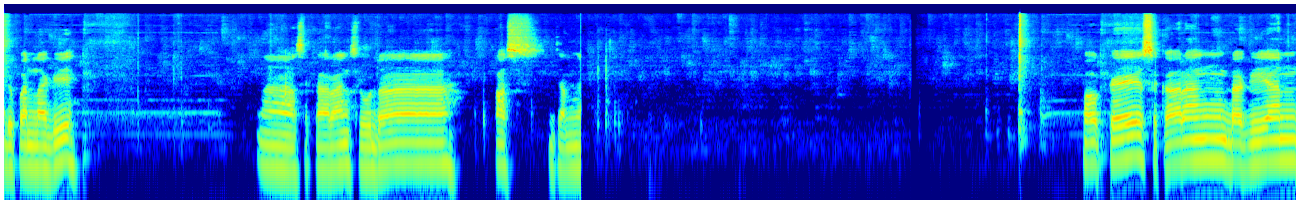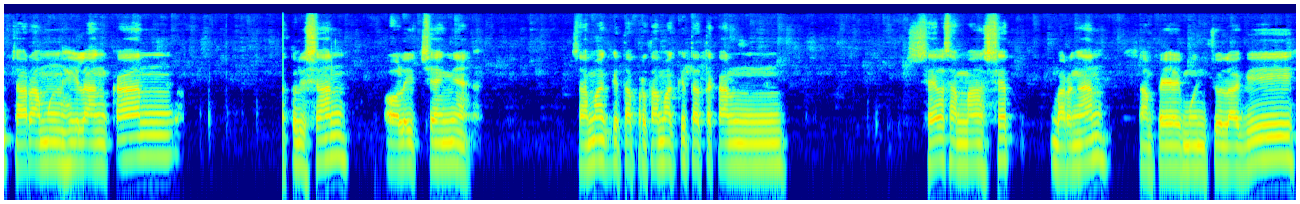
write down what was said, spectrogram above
depan lagi. Nah sekarang sudah pas jamnya Oke, sekarang bagian cara menghilangkan tulisan oli cengnya. Sama kita pertama kita tekan sel sama set barengan sampai muncul lagi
